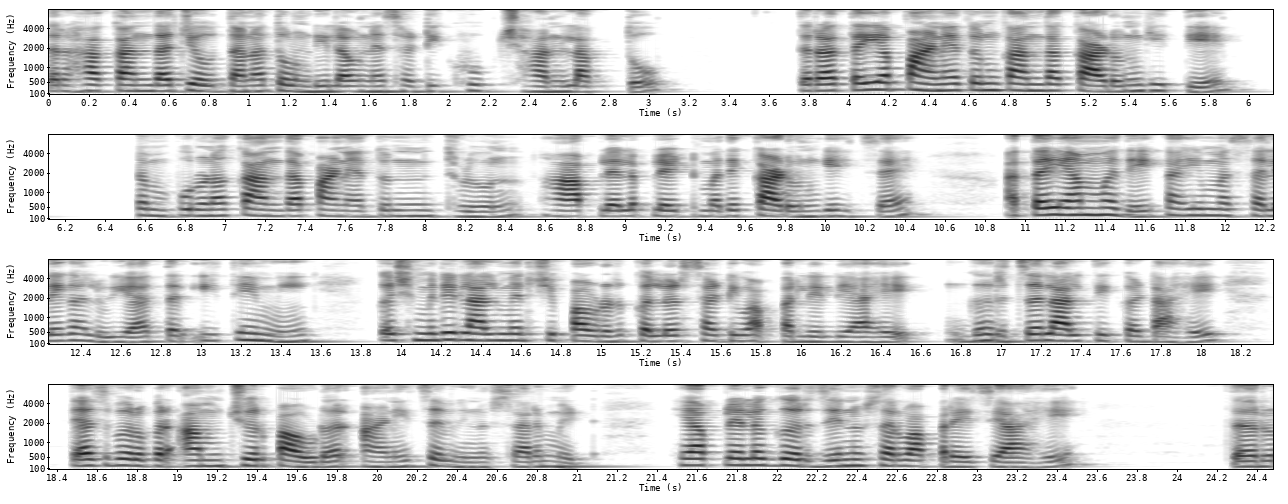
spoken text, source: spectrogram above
तर हा कांदा जेवताना तोंडी लावण्यासाठी खूप छान लागतो. तर आता या पाण्यातून कांदा काढून घेते संपूर्ण कांदा पाण्यातून निथळून हा आपल्याला प्लेटमध्ये काढून घ्यायचा आहे आता यामध्ये काही मसाले घालूया. तर इथे मी कश्मीरी लाल मिरची पावडर कलरसाठी वापरलेली आहे. घरचं लाल तिखट आहे. त्याचबरोबर आमचूर पावडर आणि चवीनुसार मीठ. हे आपल्याला गरजेनुसार वापरायचे आहे. तर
